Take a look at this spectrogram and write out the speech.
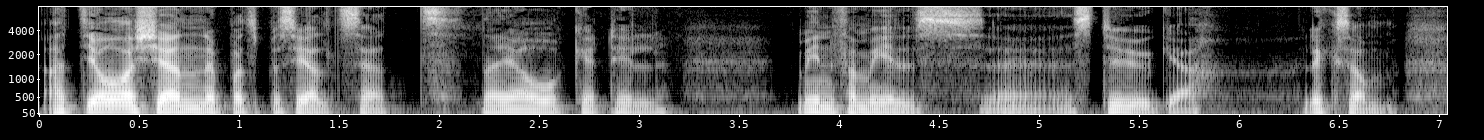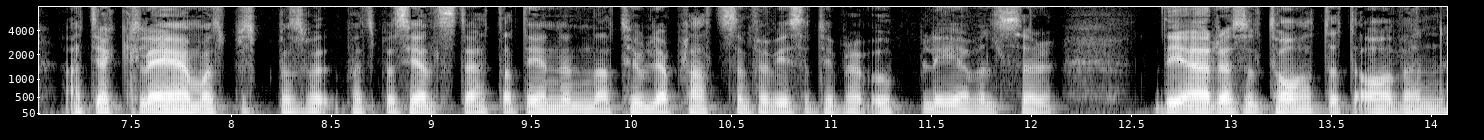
Att jag känner på ett speciellt sätt när jag åker till min familjs eh, stuga. Liksom. Att jag klär mig på ett speciellt sätt, att det är den naturliga platsen för vissa typer av upplevelser. Det är resultatet av en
